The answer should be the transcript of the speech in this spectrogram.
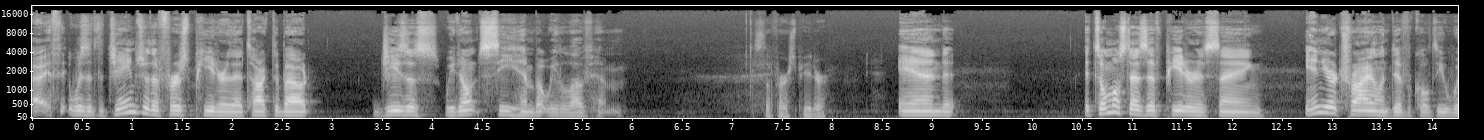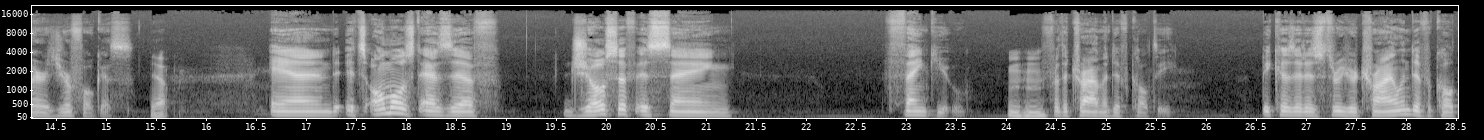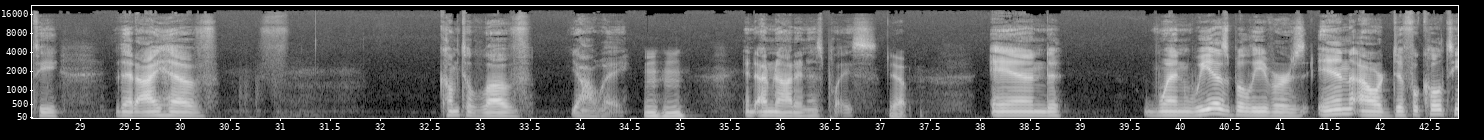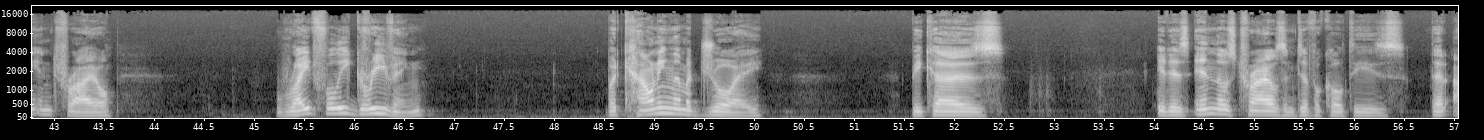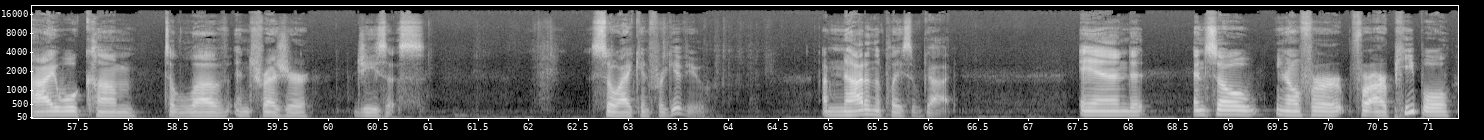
I th- was it the James or the First Peter that talked about Jesus? We don't see him, but we love him, It's the first Peter. and it's almost as if Peter is saying, "In your trial and difficulty, where is your focus?" Yep. And it's almost as if Joseph is saying, Thank you Mm-hmm. for the trial and the difficulty. Because it is through your trial and difficulty that I have come to love Yahweh. Mm-hmm. And I'm not in his place. Yep. And when we as believers, in our difficulty and trial, rightfully grieving, but counting them a joy because it is in those trials and difficulties that I will come to love and treasure Jesus so I can forgive you. I'm not in the place of God. And and so, you know, for for our people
